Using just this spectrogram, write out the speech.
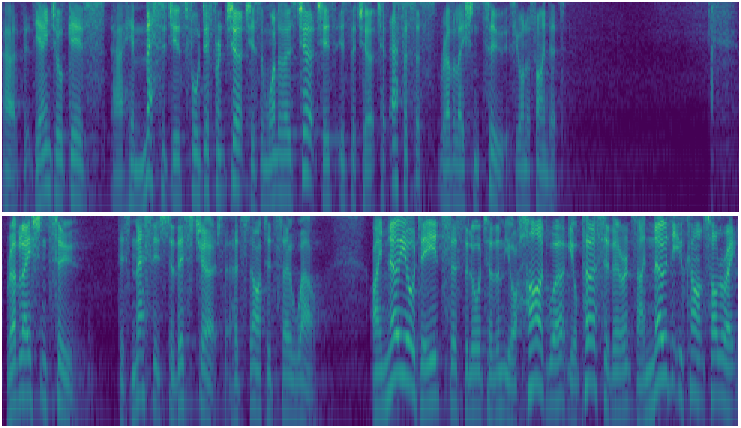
uh, the, the, angel gives uh, him messages for different churches, and one of those churches is the church at Ephesus, Revelation 2, if you want to find it. Revelation 2, this message to this church that had started so well. I know your deeds, says the Lord to them, your hard work, your perseverance. I know that you can't tolerate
